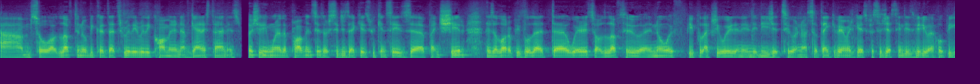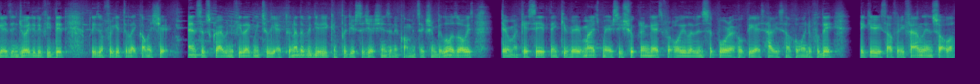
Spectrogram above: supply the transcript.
Um, so i'd love to know because that's really really common in afghanistan especially in one of the provinces or cities i guess we can say is uh, panjshir. There's a lot of people that uh, wear it so i'd love to uh, know if people actually wear it in indonesia too or not. So thank you very much guys for suggesting this video. I hope you guys enjoyed it if you did please don't forget to like comment share and subscribe and if you'd like me to react to another video you can put your suggestions in the comment section below as always Terima. Thank you very much. Merci shukran guys for all your love and support. I hope you guys have yourself a wonderful day. Take care of yourself and your family. Inshallah,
